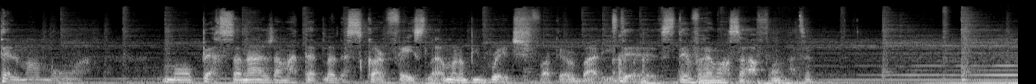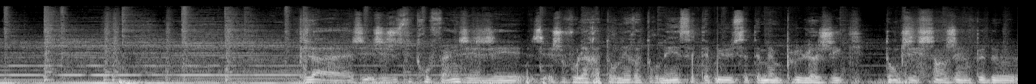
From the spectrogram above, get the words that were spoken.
tellement mon, mon personnage dans ma tête, là, le Scarface, là. I'm gonna be rich, fuck everybody. C'était- vraiment ça à fond, là, tu sais. Puis là, j'ai juste eu trop faim. J'ai- je voulais retourner, retourner. C'était c'était même plus logique. Donc j'ai changé un peu de,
